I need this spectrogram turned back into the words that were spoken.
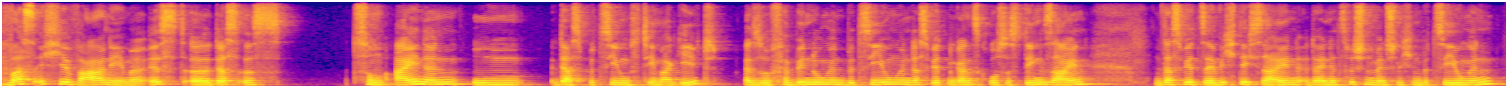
was ich hier wahrnehme, ist, äh, dass es zum einen um das Beziehungsthema geht. Also Verbindungen, Beziehungen, das wird ein ganz großes Ding sein. Das wird sehr wichtig sein, deine zwischenmenschlichen Beziehungen.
